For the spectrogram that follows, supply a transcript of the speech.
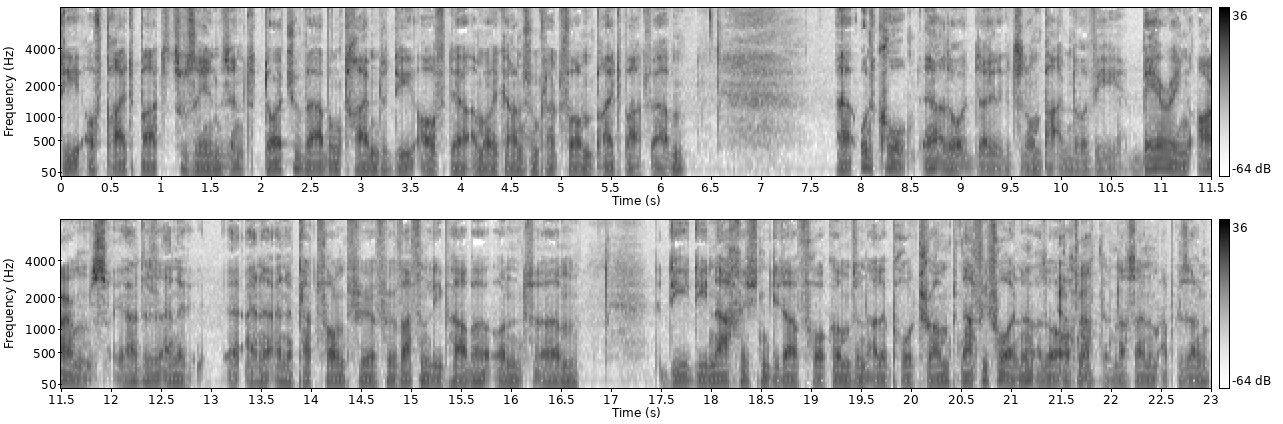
die auf Breitbart zu sehen sind. Deutsche Werbung Treibende, die auf der amerikanischen Plattform Breitbart werben. Äh, und Co. Ja, also da gibt es noch ein paar andere wie Bearing Arms. Ja, das ist eine, äh, eine, eine Plattform für, für Waffenliebhaber und ähm, die, die Nachrichten, die da vorkommen, sind alle pro Trump, nach wie vor, ne? also ja, auch nach, nach seinem Abgesang.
